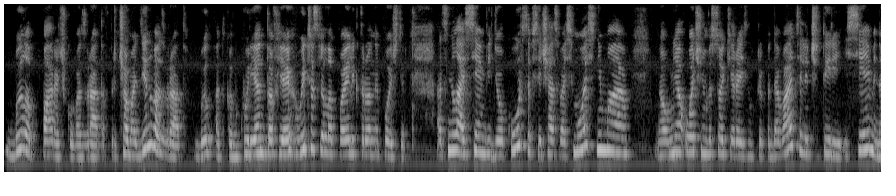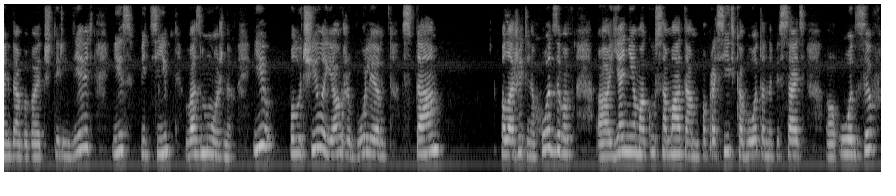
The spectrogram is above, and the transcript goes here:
было парочку возвратов, причем один возврат был от конкурентов, я их вычислила по электронной почте. Отсняла 7 видеокурсов, сейчас 8 снимаю. А у меня очень высокий рейтинг преподавателей, 4,7, иногда бывает 4,9 из 5 возможных. И получила я уже более 100 положительных отзывов. А, я не могу сама там попросить кого-то написать а, отзыв,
